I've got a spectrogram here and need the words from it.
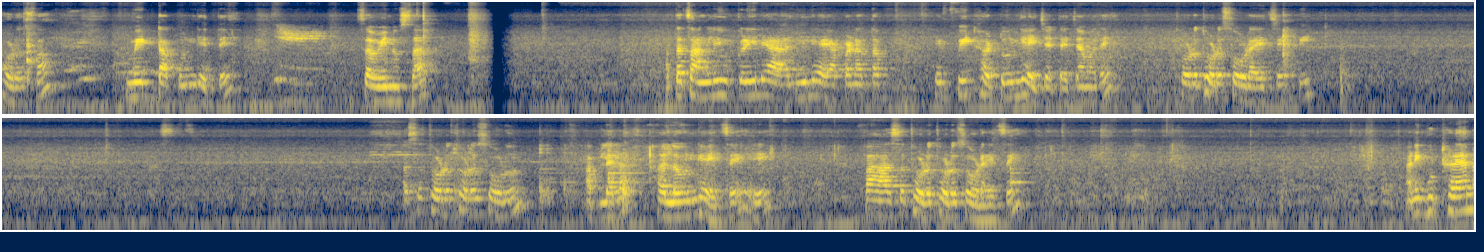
थोडंसं मीठ टाकून घेते. चवीनुसार. आता चांगली उकळीली आलेली आहे. आपण आता हे पीठ हटवून घ्यायचे त्याच्यामध्ये. थोडं थोडं सोडायचे पीठ. असं थोडं थोडं सोडून आपल्याला हलवून घ्यायचं आहे हे. पहा असं थोडं थोडं सोडायचं आहे आणि गुठळ्या न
